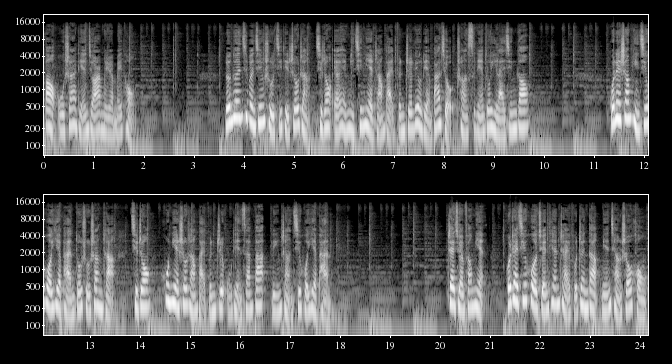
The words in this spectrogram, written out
报五十二点九二美元每桶。伦敦基本金属集体收涨，其中 LME 期镍涨百分之六点八九，创四年多以来新高。国内商品期货夜盘多数上涨，其中沪镍收涨百分之五点三八，领涨期货夜盘。债券方面，国债期货全天窄幅震荡，勉强收红。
